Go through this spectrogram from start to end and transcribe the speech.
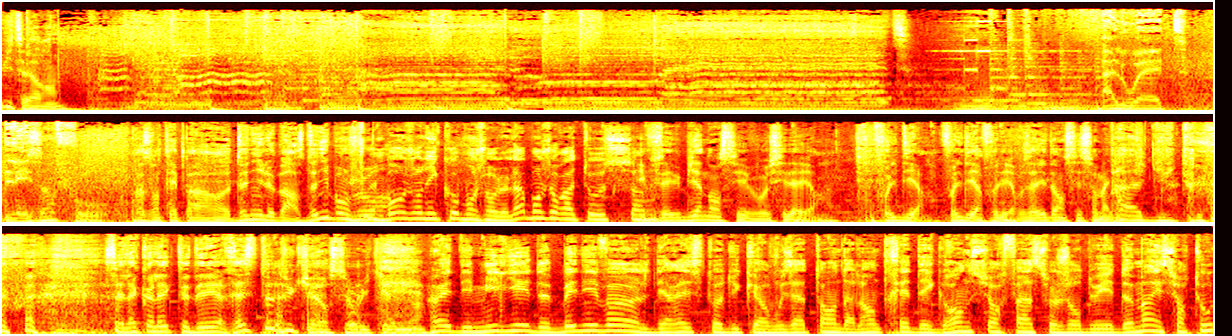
8h. Alouette, les infos. Présenté par Denis Lebars. Denis, bonjour. Bonjour Nico, bonjour Lola, bonjour à tous. Et vous avez bien dansé vous aussi d'ailleurs. Il faut le dire, faut le dire, faut le dire. Vous avez dansé sur Maniac. Pas du tout. C'est la collecte des restos du cœur ce week-end. Ouais, des milliers de bénévoles des Restos du Cœur vous attendent à l'entrée des grandes surfaces aujourd'hui et demain et surtout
